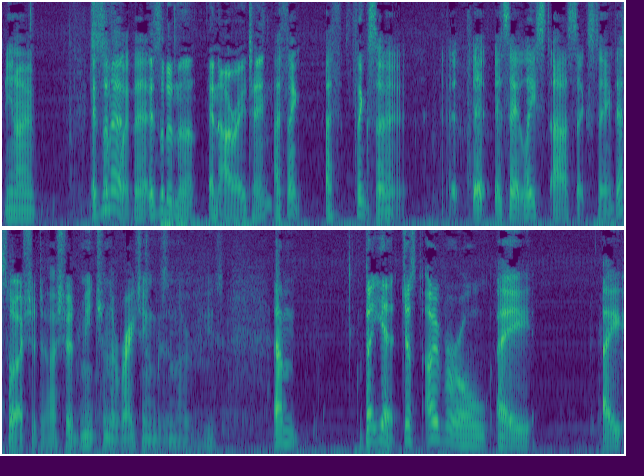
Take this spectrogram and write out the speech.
you know, Isn't stuff it? like that. Is it an an R eighteen? I think, I th- think so. It, it, it's at least R16. That's what I should do. I should mention the ratings in my reviews. Um, but yeah, just overall a a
